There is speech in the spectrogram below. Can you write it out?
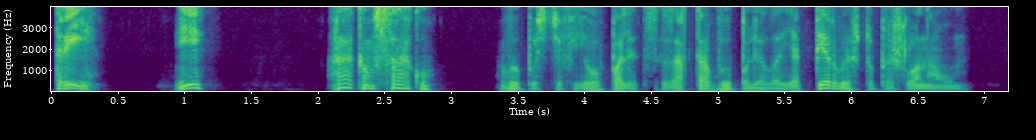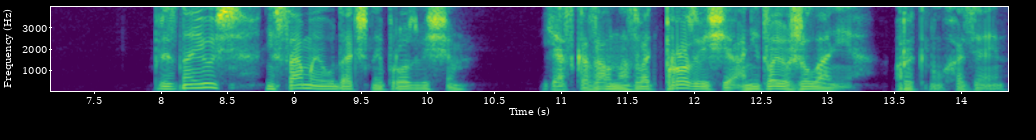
три. И...» «Раком в сраку!» Выпустив его палец изо рта, выпалила я первое, что пришло на ум. Признаюсь, не самое удачное прозвище, «Я сказал назвать прозвище, а не твое желание», — рыкнул хозяин.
